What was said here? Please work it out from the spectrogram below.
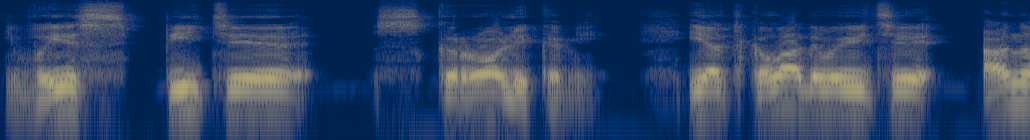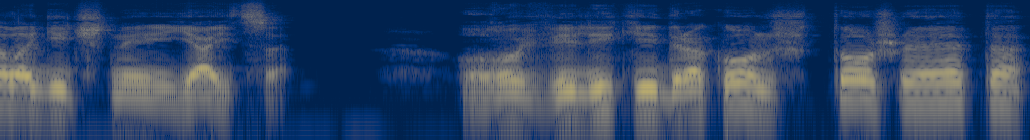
«Вы спите с кроликами» и откладываете аналогичные яйца. «О, великий дракон, что же это?»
